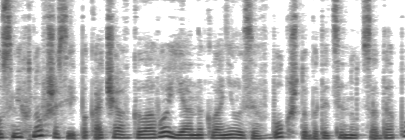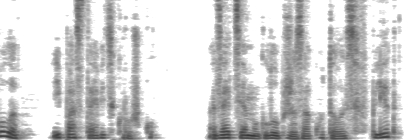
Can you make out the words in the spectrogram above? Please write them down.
Усмехнувшись и покачав головой, я наклонилась в бок, чтобы дотянуться до пола и поставить кружку. Затем глубже закуталась в плед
